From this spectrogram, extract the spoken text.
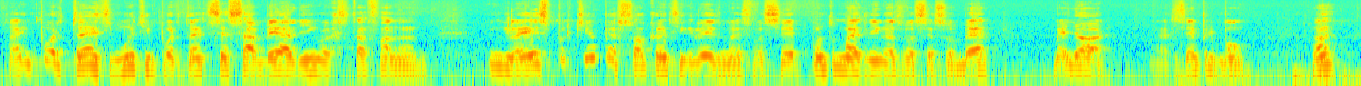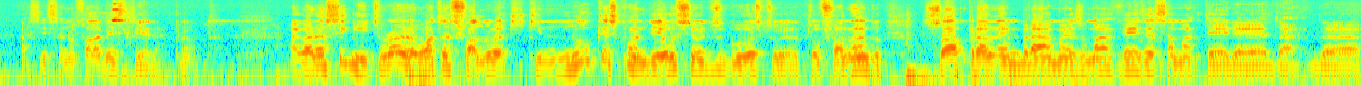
Então é importante, muito importante você saber a língua que você está falando. Inglês, porque o pessoal canta inglês, mas você, quanto mais línguas você souber, melhor. É sempre bom, né? Assim você não fala besteira, pronto. Agora é o seguinte, o Roger Waters falou aqui que nunca escondeu o seu desgosto. Eu estou falando só para lembrar mais uma vez, essa matéria é da, da-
